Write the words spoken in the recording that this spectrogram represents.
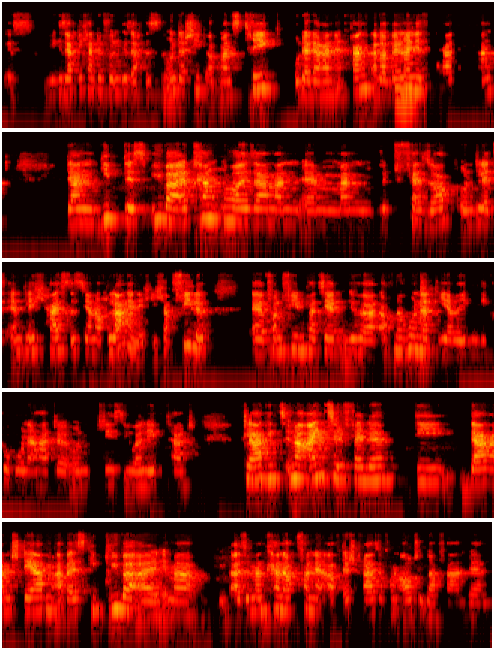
ist, wie gesagt, ich hatte vorhin gesagt, es ist ein Unterschied, ob man es trägt oder daran erkrankt, aber wenn mhm. man jetzt daran erkrankt, dann gibt es überall Krankenhäuser, man, ähm, man wird versorgt und letztendlich heißt es ja noch lange nicht. Ich habe viele äh, von vielen Patienten gehört, auch eine 100-Jährigen, die Corona hatte und die es überlebt hat. Klar gibt es immer Einzelfälle, die daran sterben, aber es gibt überall immer, also man kann auch von der, auf der Straße vom Auto überfahren werden.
